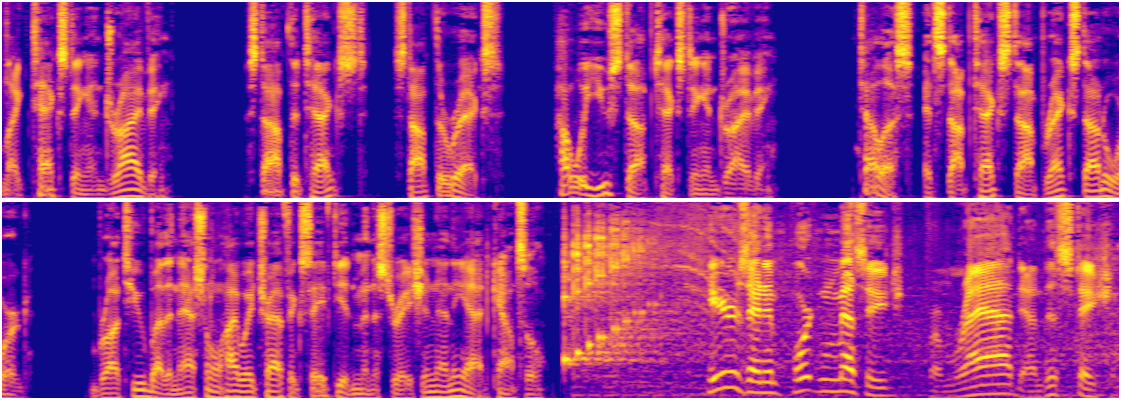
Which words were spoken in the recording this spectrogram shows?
like texting and driving. Stop the text, stop the wrecks. How will you stop texting and driving? Tell us at stoptextstoprex.org. Brought to you by the National Highway Traffic Safety Administration and the Ad Council. Here's an important message from RAD and this station.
